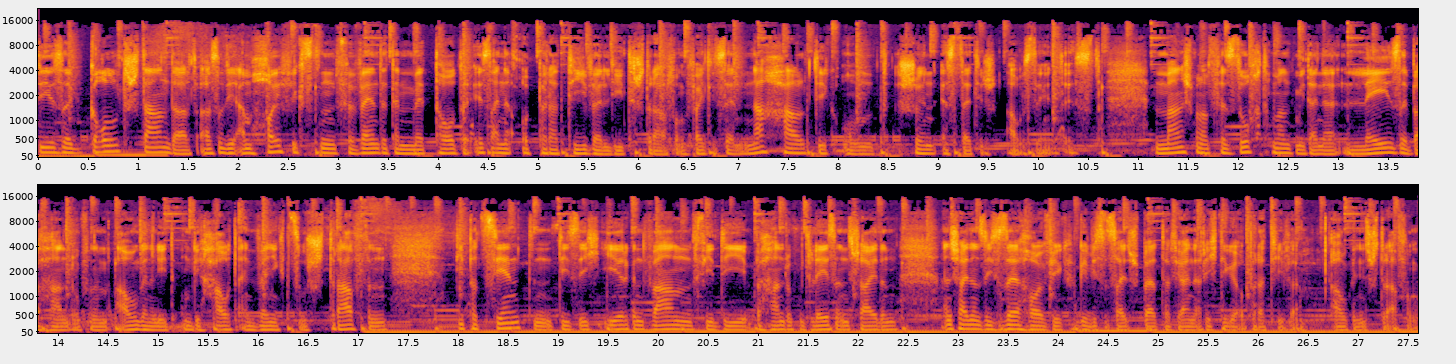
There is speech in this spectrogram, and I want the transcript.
dieser Goldstandard, also die am häufigsten verwendete Methode, ist eine operative Lidstraffung, weil diese nachhaltig und schön ästhetisch aussehend ist. Manchmal versucht man mit einer Laserbehandlung von dem Augenlid, um die Haut ein wenig zu straffen. Die Patienten, die sich irgendwann für die Behandlung mit Laser entscheiden, entscheiden sich sehr häufig gewisse Zeit später für eine richtige operative Augenlidstraffung.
